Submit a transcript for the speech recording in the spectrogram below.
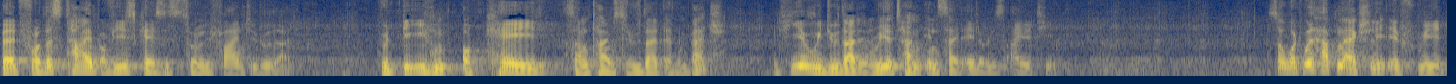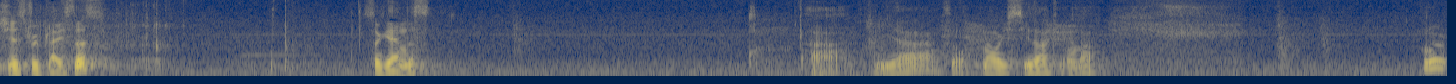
But for this type of use case, it's totally fine to do that. It would be even okay sometimes to do that in batch. But here we do that in real time inside AWS IoT. So what will happen actually if we just replace this? So again, this, uh, yeah, so now you see that or not?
